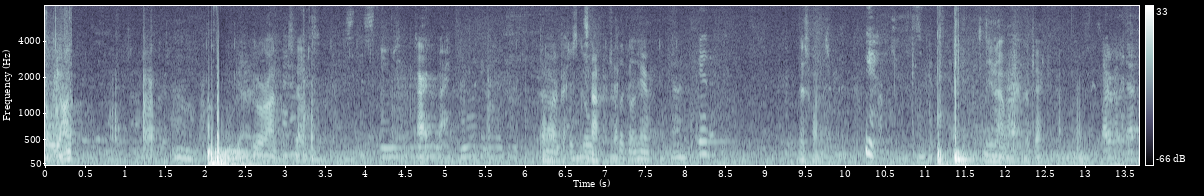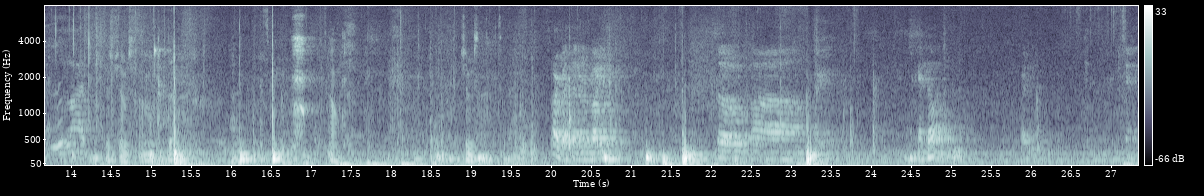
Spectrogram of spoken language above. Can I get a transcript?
Are we on? You were on, so. All right, bye. Don't worry about it. Just It's go, not projected. click on here. This one is. Yeah. You're not want to project. Sorry about that. Live. There's Jim's phone. Oh. Jim's not today. Sorry about that, everybody. So, uh, Cantor? Ready? Okay.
